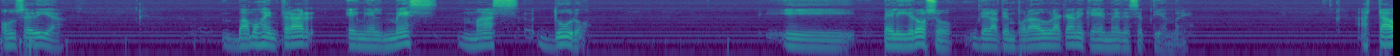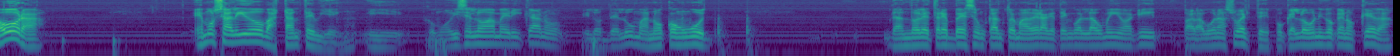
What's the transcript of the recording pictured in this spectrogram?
11 días, vamos a entrar en el mes más duro. Y peligroso de la temporada de huracanes, que es el mes de septiembre. Hasta ahora hemos salido bastante bien y como dicen los americanos y los de Luma, no con Wood, dándole tres veces un canto de madera que tengo al lado mío aquí para buena suerte, porque es lo único que nos queda,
